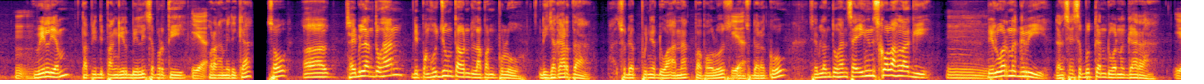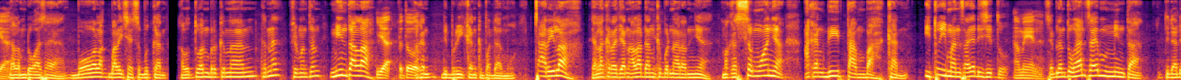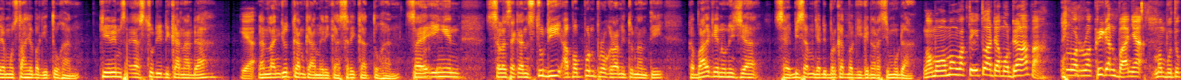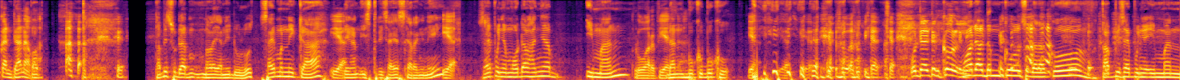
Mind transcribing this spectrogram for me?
William tapi dipanggil Billy seperti Iya. orang Amerika. So, eh, saya bilang Tuhan di penghujung tahun 80 di Jakarta sudah punya dua anak Pak Paulus Iya. dan saudaraku. Saya bilang Tuhan saya ingin sekolah lagi Hmm. di luar negeri dan saya sebutkan dua negara Ya. dalam doa saya. Bolak-balik saya sebutkan kalau Tuhan berkenan karena firman Tuhan mintalah Ya betul. akan diberikan kepadamu. Carilah jalan kerajaan Allah dan kebenarannya, maka semuanya akan ditambahkan. Itu iman saya di situ. Amin. Saya bilang Tuhan, saya meminta tidak ada yang mustahil bagi Tuhan. Kirim saya studi di Kanada Ya. dan lanjutkan ke Amerika Serikat Tuhan. Saya ingin selesaikan studi apa pun program itu nanti kembali ke Indonesia. Saya bisa menjadi berkat bagi generasi muda. Ngomong-ngomong waktu itu ada modal apa? Keluar negeri kan banyak membutuhkan dana pak. Tapi sudah melayani dulu. Saya menikah Iya. dengan istri saya sekarang ini. Iya. Saya punya modal hanya iman Luar biasa. dan buku-buku. Ya, ya, ya. luar biasa. Modal dengkul ini. Modal dengkul saudaraku, tapi saya punya iman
